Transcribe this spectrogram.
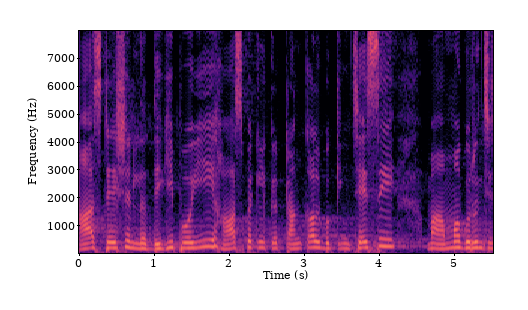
ఆ స్టేషన్లో దిగిపోయి హాస్పిటల్కి ట్రంకాల్ బుకింగ్ చేసి మా అమ్మ గురించి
